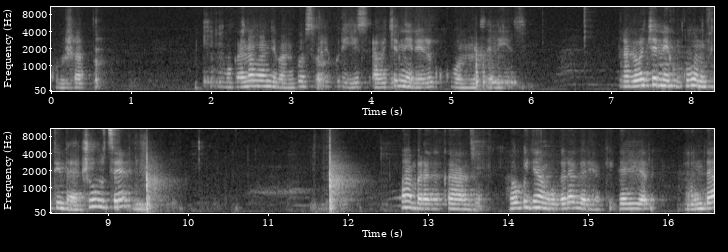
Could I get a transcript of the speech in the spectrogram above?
kurusha umugani abandi bantu bose bari kuri iyi si? Aba akeneye rero kukubona umeze neza. Ntabwo aba akeneye kukubona ufite inda yacubutse wambara agakanzu. Aho kugira ngo ugaragare hakigarira inda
